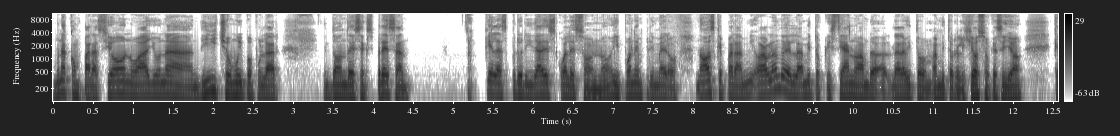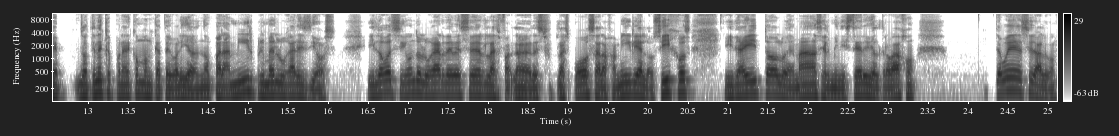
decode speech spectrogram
una comparación o hay un dicho muy popular donde se expresan que las prioridades cuáles son, ¿no? Y ponen primero, no, es que para mí, hablando del ámbito cristiano, del ámbito, ámbito religioso, qué sé yo, que lo tienen que poner como en categorías, ¿no? Para mí el primer lugar es Dios. Y luego el segundo lugar debe ser la, la esposa, la familia, los hijos, y de ahí todo lo demás, el ministerio y el trabajo. Te voy a decir algo.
